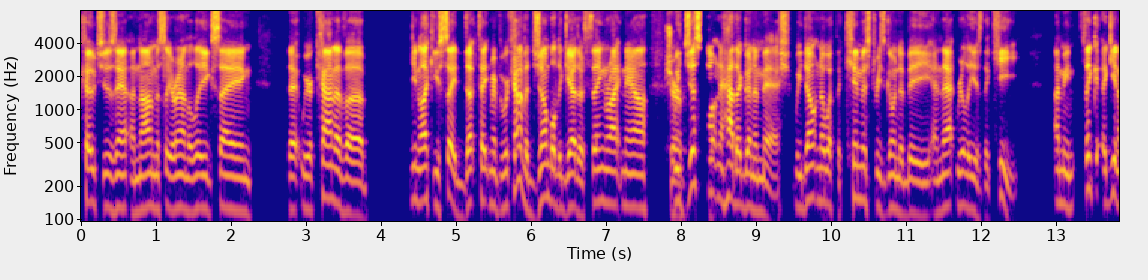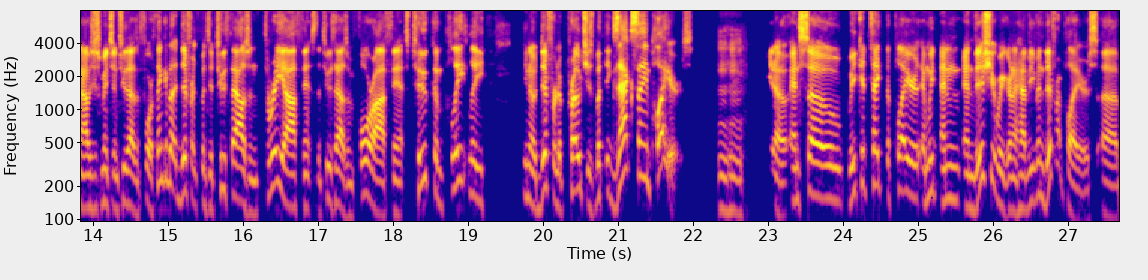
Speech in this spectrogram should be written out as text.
coaches anonymously around the league saying that we're kind of a you know, like you say, duct tape. We're kind of a jumbled together thing right now. Sure. We just don't know how they're going to mesh. We don't know what the chemistry is going to be, and that really is the key. I mean, think again. I was just mentioning 2004. Think about the difference between the 2003 offense, the 2004 offense. Two completely, you know, different approaches, but the exact same players. Mm-hmm. You know, and so we could take the players, and we and and this year we're going to have even different players uh,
